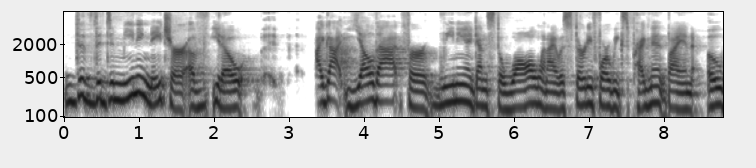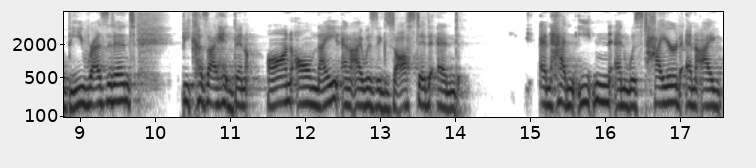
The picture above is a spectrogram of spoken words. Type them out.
The the demeaning nature of, you know, I got yelled at for leaning against the wall when I was 34 weeks pregnant by an OB resident because I had been on all night and I was exhausted and and hadn't eaten and was tired and I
